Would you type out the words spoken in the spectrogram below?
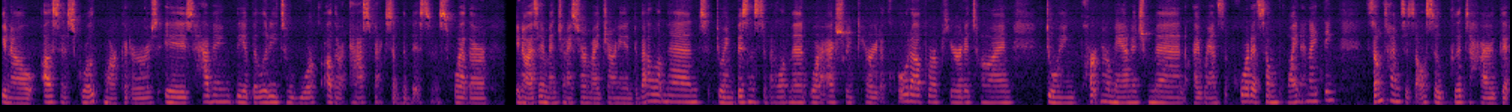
you know us as growth marketers is having the ability to work other aspects of the business whether you know as i mentioned i started my journey in development doing business development where i actually carried a quota for a period of time doing partner management i ran support at some point and i think sometimes it's also good to hire good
